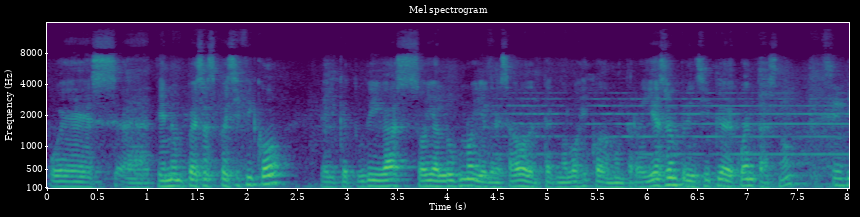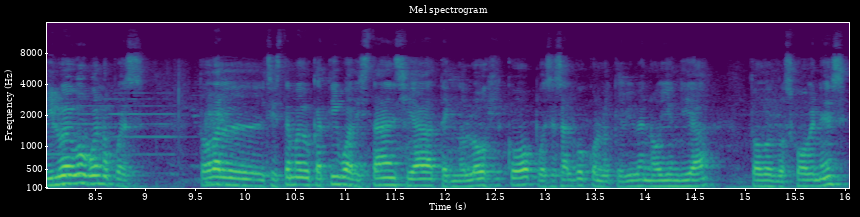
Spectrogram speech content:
pues eh, tiene un peso específico el que tú digas soy alumno y egresado del Tecnológico de Monterrey. Eso en principio de cuentas, ¿no? Sí. Y luego, bueno, pues todo el sistema educativo a distancia, tecnológico, pues es algo con lo que viven hoy en día todos los jóvenes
